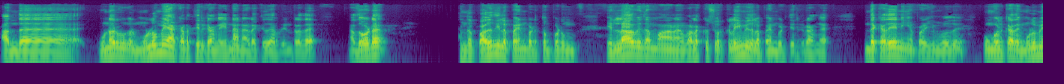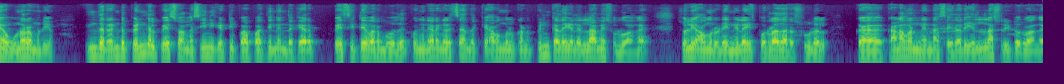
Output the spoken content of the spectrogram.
அந்த உணர்வுகள் முழுமையாக கடத்தியிருக்காங்க. என்ன நடக்குது அப்படின்றத அதோட அந்த பகுதியில் பயன்படுத்தப்படும் எல்லா விதமான வழக்கு சொற்களையும் இதில் பயன்படுத்தியிருக்கிறாங்க. இந்த கதையை நீங்கள் படிக்கும்போது உங்களுக்கு அதை முழுமையாக உணர முடியும். இந்த ரெண்டு பெண்கள் பேசுவாங்க. சீனி கட்டி பாப்பாத்தின்னு இந்த கேர பேசிட்டே வரும்போது கொஞ்சம் நேரம் கழிச்சு அந்த கே- அவங்களுக்கான பின் கதைகள் எல்லாமே சொல்லுவாங்க. சொல்லி அவங்களுடைய நிலை பொருளாதார சூழல் க கணவன் என்ன செய்கிறாரு எல்லாம் சொல்லிட்டு வருவாங்க.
